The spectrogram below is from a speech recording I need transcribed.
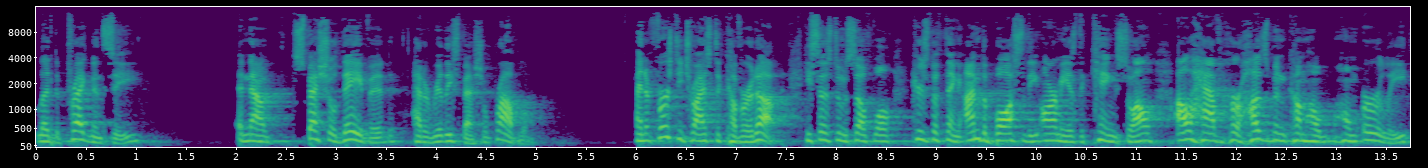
led to pregnancy, and now special David had a really special problem. And at first he tries to cover it up. He says to himself, well, here's the thing. I'm the boss of the army as the king, so I'll, I'll have her husband come home, home early.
